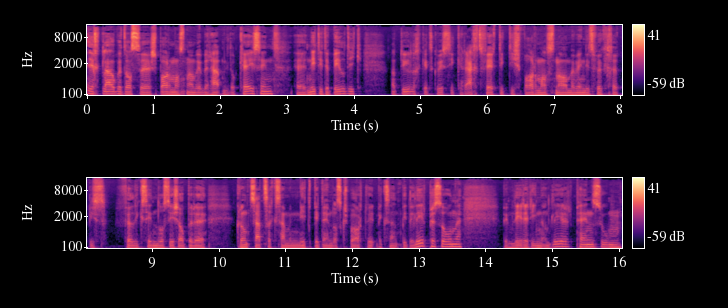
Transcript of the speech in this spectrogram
Ich glaube, dass äh, Sparmaßnahmen überhaupt nicht okay sind, äh, nicht in der Bildung. Natürlich gibt es gewisse gerechtfertigte Sparmaßnahmen, wenn jetzt wirklich etwas völlig sinnlos ist, aber äh, grundsätzlich sehen wir nicht bei dem, was gespart wird. Wir sehen bei den Lehrpersonen, beim Lehrerinnen- und Lehrerpensum,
